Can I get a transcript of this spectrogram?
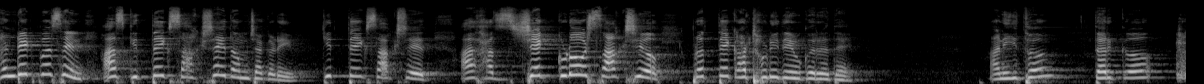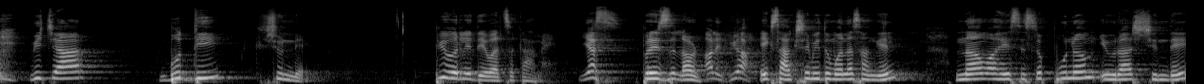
Hundred percent. आज कित्येक साक्ष आहेत आमच्याकडे. कित्येक साक्ष आहेत. आज हा शेकडो साक्ष प्रत्येक आठवडी देव करत आहे. आणि इथं तर्क विचार बुद्धी शून्य प्युअरली देवाचं काम आहे. यस प्रेज लॉर्ड एक साक्ष मी तुम्हाला सांगेल. नाव आहे सिस्टर पूनम युवराज शिंदे.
